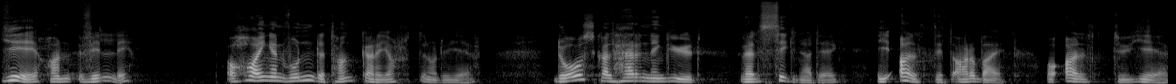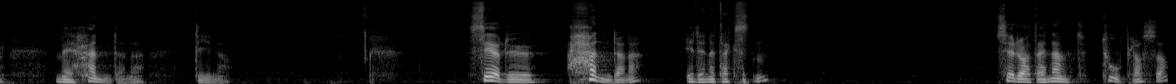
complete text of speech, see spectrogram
Gi han villig, og ha ingen vonde tanker i hjertet når du gjev. Da skal Herren din Gud velsigne deg i alt ditt arbeid og alt du gjør med hendene dine. Ser du hendene i denne teksten? Ser du at de er nevnt to plasser?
